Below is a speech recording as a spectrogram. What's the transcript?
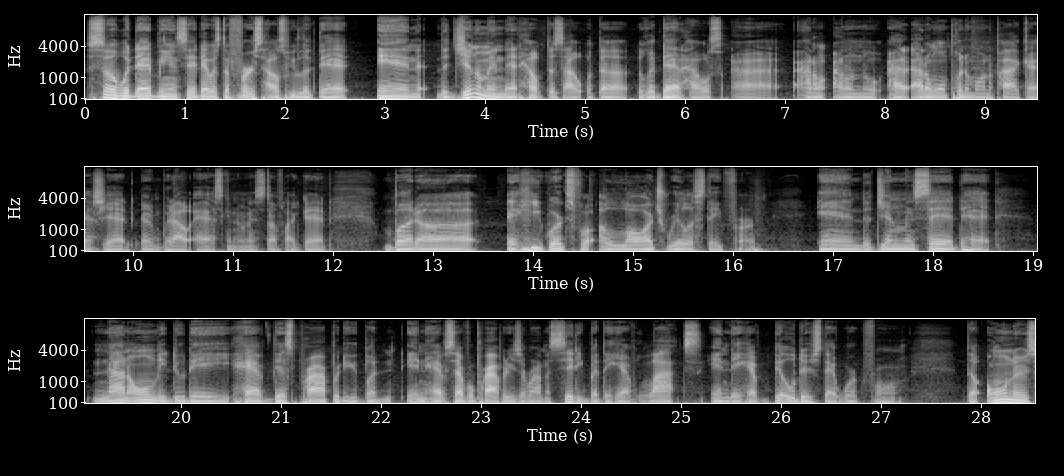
So with that being said, that was the first house we looked at, and the gentleman that helped us out with the with that house, uh, I don't I don't know I, I don't want to put him on the podcast yet uh, without asking him and stuff like that, but uh, he works for a large real estate firm, and the gentleman said that not only do they have this property but and have several properties around the city but they have lots and they have builders that work for them the owners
